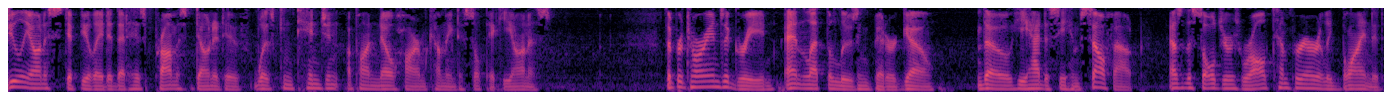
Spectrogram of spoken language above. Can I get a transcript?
Julianus stipulated that his promised donative was contingent upon no harm coming to Sulpicianus. The Praetorians agreed and let the losing bidder go, though he had to see himself out, as the soldiers were all temporarily blinded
